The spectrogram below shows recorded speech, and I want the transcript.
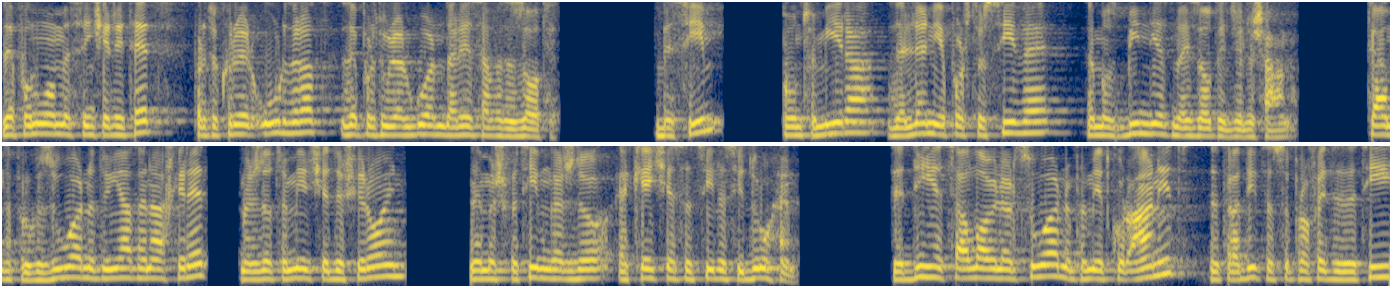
dhe punuan me sinqeritet për të kryer urdhrat dhe për t'u larguar ndalesave të Zotit. Besim, punë të mira dhe lënie poshtërsive dhe mosbindjes ndaj Zotit xhaleshanu. të janë të përgëzuar në dynja dhe në ahiret me çdo të mirë që dëshirojnë dhe me shpëtim nga çdo e keqe së cilës i druhen. Dhe dihet se Allahu i Lartësuar nëpërmjet Kur'anit dhe traditës së profetit të tij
